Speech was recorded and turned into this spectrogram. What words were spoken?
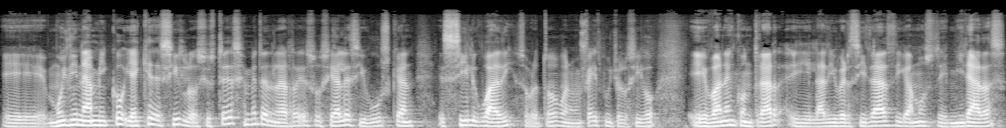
eh, muy dinámico y hay que decirlo, si ustedes se meten en las redes sociales y buscan Silwadi, sobre todo, bueno, en Facebook yo lo sigo, eh, van a encontrar la diversidad, digamos, de miradas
